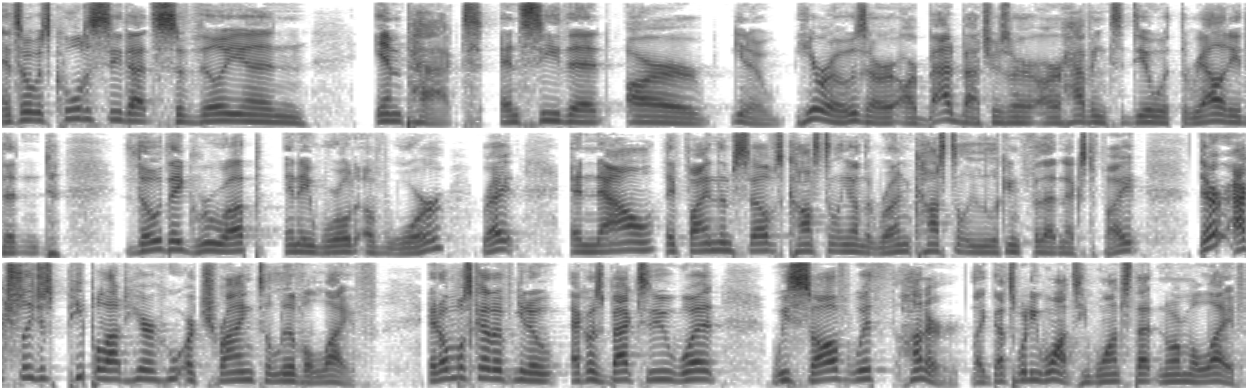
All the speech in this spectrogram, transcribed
And so it was cool to see that civilian impact and see that our you know heroes our, our bad batchers are, are having to deal with the reality that though they grew up in a world of war right and now they find themselves constantly on the run constantly looking for that next fight. They're actually just people out here who are trying to live a life. It almost kind of you know echoes back to what we saw with hunter. Like that's what he wants. He wants that normal life.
